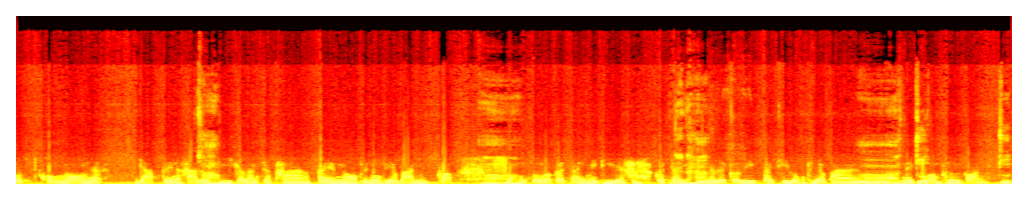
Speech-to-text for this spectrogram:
รถของน้องเนี่ยยับเลยนะคะ แล้วครับพี่กำลังจะพาแฟนน้องไปโรงพยาบาลหนูก็อ่าบอกตรงๆว่าก็ใจไม่ดีอะค่ะ ก็ใจเดี๋ยวนะฮะเสียเลยก็รีบไปที่โรงพยาบาลอ่า ในจุตัดวอำเภอก่อน จุด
